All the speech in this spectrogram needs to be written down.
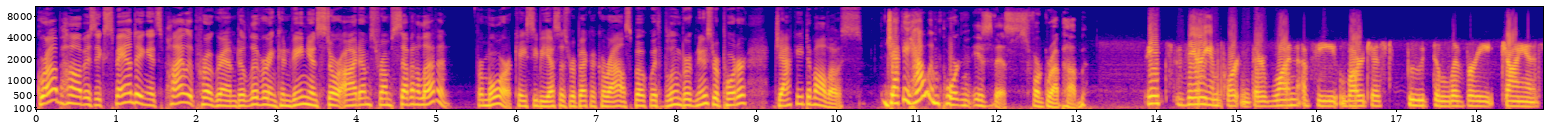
Grubhub is expanding its pilot program delivering convenience store items from 7 Eleven. For more, KCBS's Rebecca Corral spoke with Bloomberg News reporter Jackie Davalos. Jackie, how important is this for Grubhub? It's very important. They're one of the largest food delivery giants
